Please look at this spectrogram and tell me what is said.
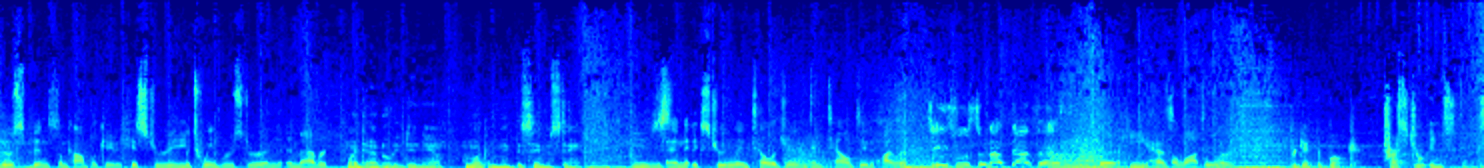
There's been some complicated history between Rooster and, and Maverick. My dad believed in you. I'm not going to make the same mistake. He's an extremely intelligent and talented pilot. Jeez, Rooster, not that fast. But he has a lot to learn. Forget the book. Trust your instincts.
